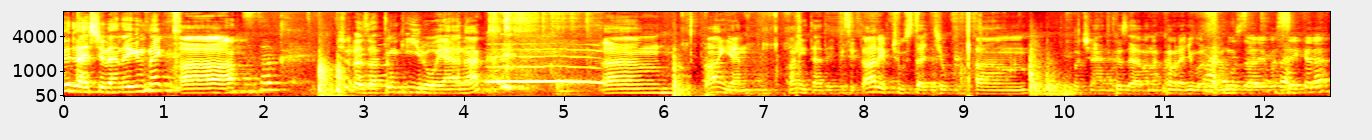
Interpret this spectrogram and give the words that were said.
Üdv első vendégünknek, a sorozatunk írójának. Um, ah, igen, Anitát egy picit arrébb csúsztatjuk. Um, bocsánat, közel van a kamera, nyugodtan húzd arrébb a székedet.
